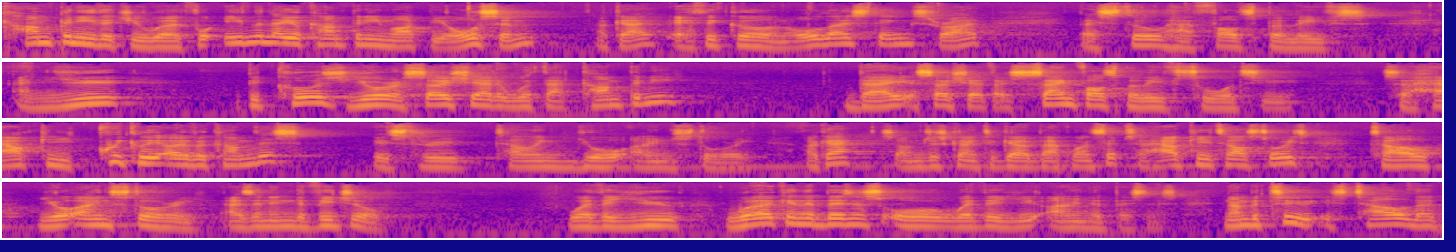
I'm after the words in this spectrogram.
company that you work for, even though your company might be awesome, okay, ethical and all those things, right? They still have false beliefs. And you, because you're associated with that company, they associate those same false beliefs towards you. So, how can you quickly overcome this? Is through telling your own story. Okay, so I'm just going to go back one step. So, how can you tell stories? Tell your own story as an individual, whether you work in the business or whether you own the business. Number two is tell the,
